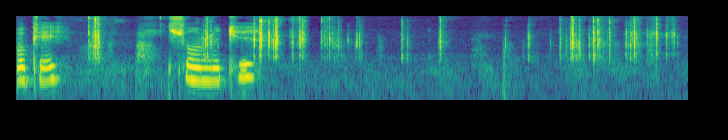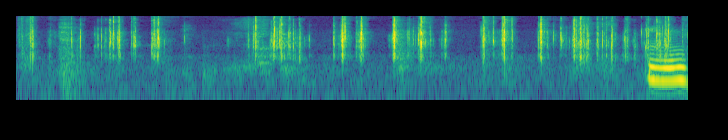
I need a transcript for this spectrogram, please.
Okey. Sonraki Bunu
